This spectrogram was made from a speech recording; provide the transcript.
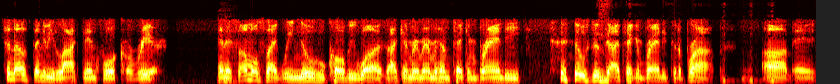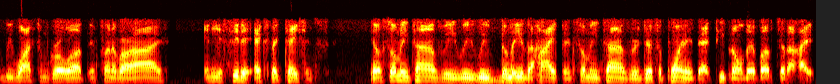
It's another thing to be locked in for a career and it's almost like we knew who Kobe was. I can remember him taking Brandy. it was this guy taking Brandy to the prom, um, and we watched him grow up in front of our eyes, and he exceeded expectations. You know, so many times we we we believe the hype, and so many times we're disappointed that people don't live up to the hype.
